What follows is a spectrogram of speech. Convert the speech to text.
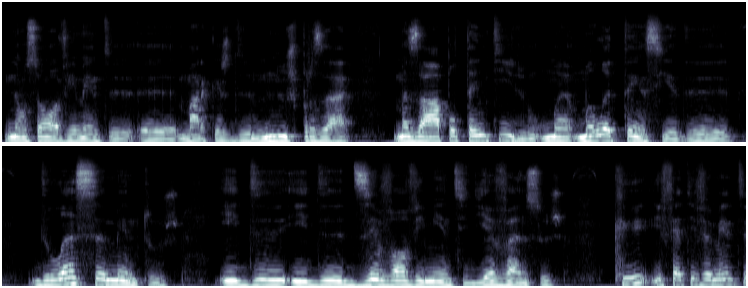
não são obviamente uh, marcas de menosprezar, mas a Apple tem tido uma, uma latência de, de lançamentos e de, e de desenvolvimentos e de avanços que efetivamente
